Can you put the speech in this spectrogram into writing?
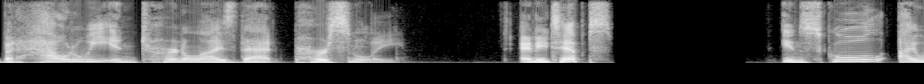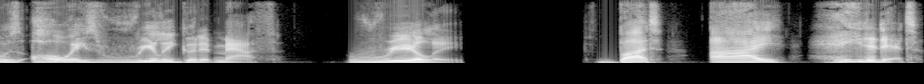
But how do we internalize that personally? Any tips? In school, I was always really good at math. Really. But I hated it.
